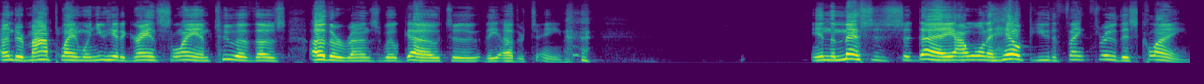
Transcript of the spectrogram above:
under my plan, when you hit a grand slam, two of those other runs will go to the other team." in the message today, I want to help you to think through this claim.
